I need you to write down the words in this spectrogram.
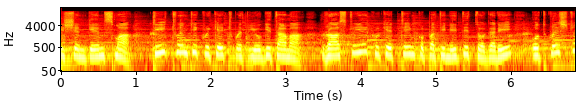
एसियन गेम्समा टी ट्वेन्टी क्रिकेट प्रतियोगितामा राष्ट्रिय क्रिकेट टिमको प्रतिनिधित्व गरी उत्कृष्ट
